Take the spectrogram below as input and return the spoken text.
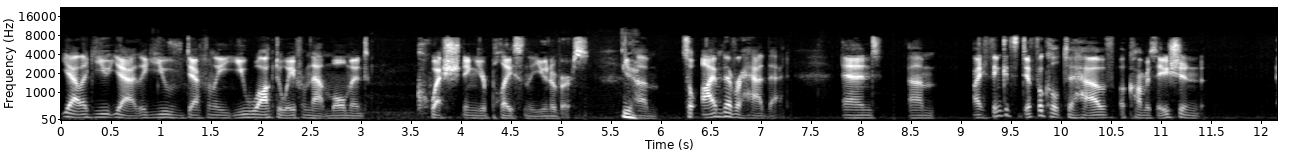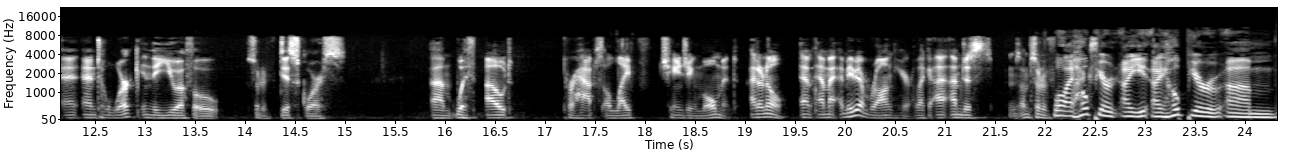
yeah like you yeah like you've definitely you walked away from that moment questioning your place in the universe Yeah. um, so i've never had that and um, i think it's difficult to have a conversation and, and to work in the ufo sort of discourse um, without perhaps a life-changing moment i don't know am, am I, maybe i'm wrong here like I, i'm just i'm sort of Well, I hope you're. I, I hope you're. Um,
